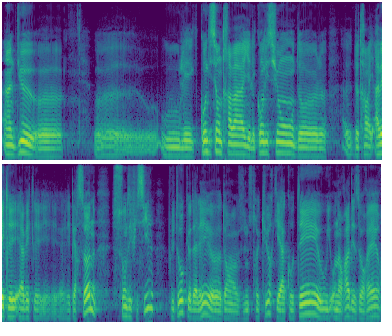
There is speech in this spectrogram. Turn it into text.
un lieu où les conditions de travail et les conditions de, travail avec, les, personnes sont difficiles plutôt que d'aller euh, dans une structure qui est à côté où on aura des horaires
